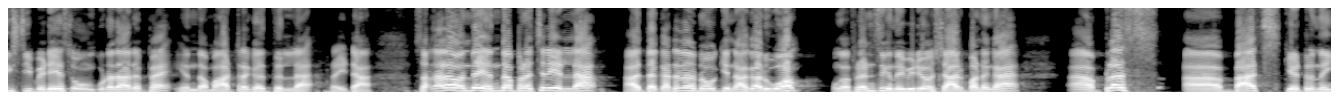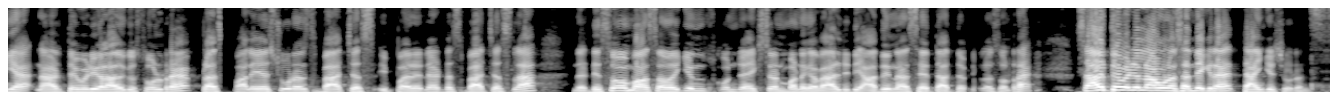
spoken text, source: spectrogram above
சிக்ஸ்டி ஃபைவ் டேஸ் உங்க கூட தான் இருப்பேன். எந்த மாற்ற கருத்து இல்லை ரைட்டா ஸோ அதனால் வந்து எந்த பிரச்சனையும் இல்லை. அடுத்த கட்டத்தை நோக்கி நகருவோம். உங்கள் ஃப்ரெண்ட்ஸுக்கு இந்த வீடியோ ஷேர் பண்ணுங்க. ப்ளஸ் பேட்ச் கேட்டிருந்தீங்க. நான் அடுத்த வீடியோவில் அதுக்கு சொல்கிறேன் ப்ளஸ் பழைய ஸ்டூடெண்ட்ஸ் பேட்சஸ் இப்போ ரிலேட்டஸ் பேட்சஸ்லாம் இந்த டிசம்பர் மாதம் வரைக்கும் கொஞ்சம் எக்ஸ்டெண்ட் பண்ணுங்கள் வேலிடிட்டி அது நான் சேர்த்து அடுத்த வீடியோவில் சொல்கிறேன் அடுத்த வீடியோவில் உங்களை சந்திக்கிறேன். தேங்க்யூ ஸ்டூடெண்ட்ஸ்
